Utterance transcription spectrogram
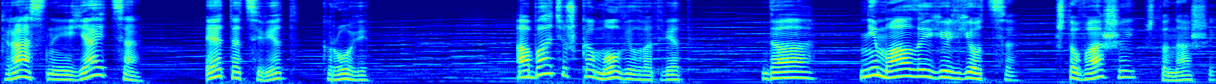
Красные яйца — это цвет крови. А батюшка молвил в ответ. Да, немало ее льется, что вашей, что нашей.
